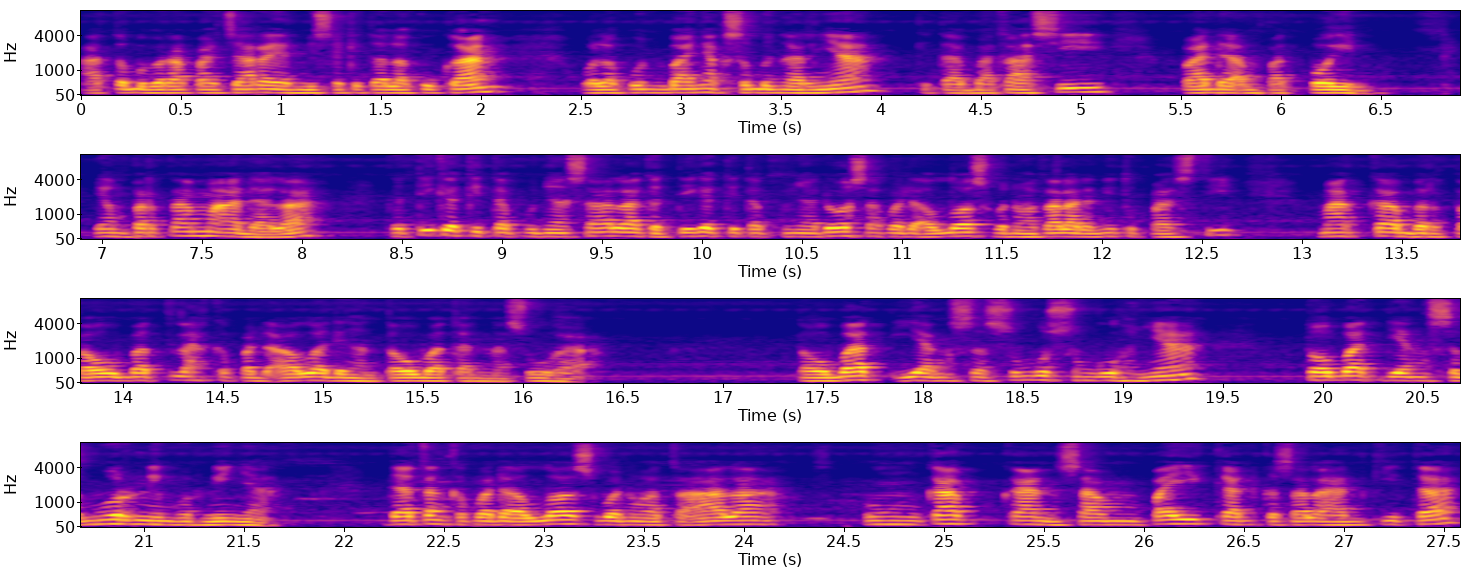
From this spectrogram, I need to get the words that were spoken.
atau beberapa cara yang bisa kita lakukan walaupun banyak sebenarnya kita batasi pada empat poin. Yang pertama adalah ketika kita punya salah, ketika kita punya dosa pada Allah Subhanahu wa taala dan itu pasti, maka bertaubatlah kepada Allah dengan taubatan nasuha. Taubat yang sesungguh-sungguhnya, taubat yang semurni-murninya. Datang kepada Allah Subhanahu wa taala, ungkapkan, sampaikan kesalahan kita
